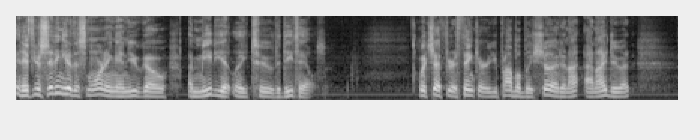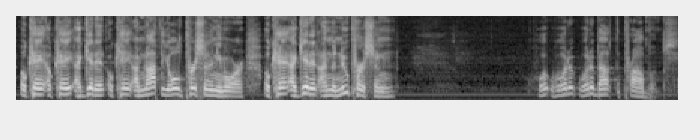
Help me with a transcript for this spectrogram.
And if you're sitting here this morning and you go immediately to the details, which if you're a thinker, you probably should, and I, and I do it. Okay, okay, I get it. Okay, I'm not the old person anymore. Okay, I get it. I'm the new person. What, what, what about the problems?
